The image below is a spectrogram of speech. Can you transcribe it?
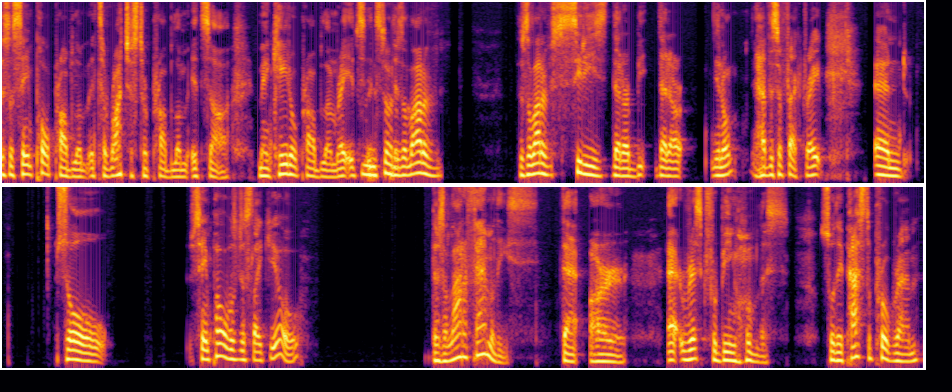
It's a St. Paul problem. It's a Rochester problem. It's a Mankato problem, right? It's, it's there's a lot of there's a lot of cities that are be, that are you know have this effect, right? And so St. Paul was just like, yo, there's a lot of families that are at risk for being homeless. So they passed a program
